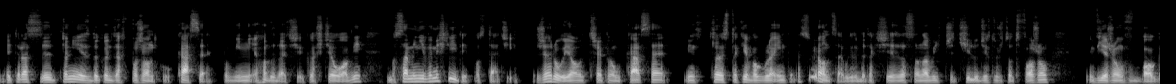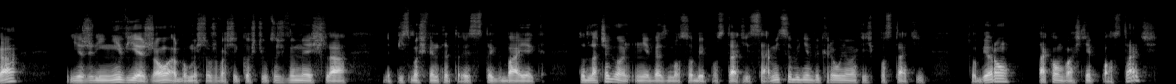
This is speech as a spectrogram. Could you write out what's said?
No i teraz y, to nie jest do końca w porządku. Kasę powinni oddać Kościołowi, bo sami nie wymyślili tej postaci. Żerują, trzepią kasę, więc to jest takie w ogóle interesujące, gdyby tak się zastanowić, czy ci ludzie, którzy to tworzą, wierzą w Boga. Jeżeli nie wierzą, albo myślą, że właśnie Kościół coś wymyśla, Pismo Święte to jest stek bajek, to dlaczego nie wezmą sobie postaci? Sami sobie nie wykreują jakiejś postaci, to biorą taką właśnie postać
